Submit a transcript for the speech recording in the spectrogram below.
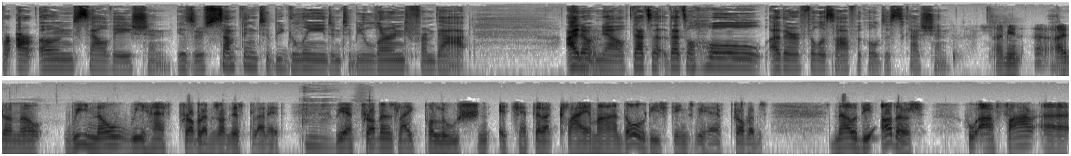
for our own salvation? Is there something to be gleaned and to be learned from that? I don't know. That's a that's a whole other philosophical discussion. I mean, uh, I don't know. We know we have problems on this planet. We have problems like pollution, etc., climate, and all these things. We have problems. Now, the others who are far uh,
